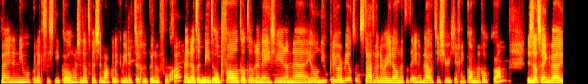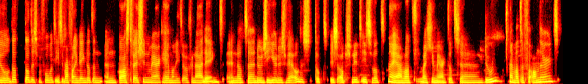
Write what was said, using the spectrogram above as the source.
bij de nieuwe collecties die komen, zodat we ze makkelijk weer er terug kunnen voegen. En dat het niet opvalt dat er ineens weer een uh, heel nieuw kleurenbeeld ontstaat, waardoor je dan met dat ene blauwe t-shirtje geen kam meer op kan. Dus dat vind ik wel heel, dat, dat is bijvoorbeeld iets waarvan ik denk dat een, een fast fashion merk helemaal niet over nadenkt. En dat uh, doen ze hier dus wel. Dus dat is absoluut iets wat, nou ja, wat, wat je merkt dat ze doen en wat er verandert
